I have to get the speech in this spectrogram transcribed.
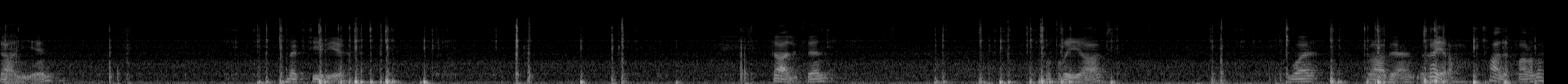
ثانيا بكتيريا. ثالثا فطريات ورابعا غيرها. هذا فرضا.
